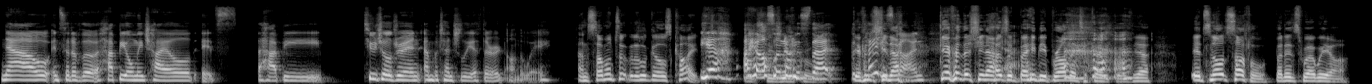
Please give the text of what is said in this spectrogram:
now, instead of the happy only child, it's a happy two children and potentially a third on the way. And someone took the little girl's kite. Yeah, I also noticed that the given kite is now, gone. Given that she now has yeah. a baby brother to cope with, yeah. It's not subtle, but it's where we are.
